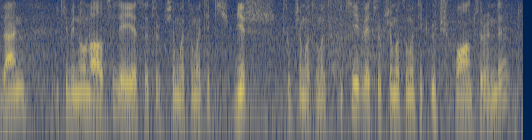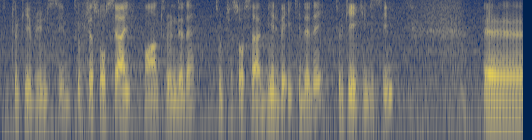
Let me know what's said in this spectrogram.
Ee, Ben 2016 LYS Türkçe Matematik 1, Türkçe Matematik 2 ve Türkçe Matematik 3 puan türünde Türkiye birincisiyim. Türkçe Sosyal puan türünde de Türkçe Sosyal 1 ve 2'de de Türkiye ikincisiyim. Ee,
